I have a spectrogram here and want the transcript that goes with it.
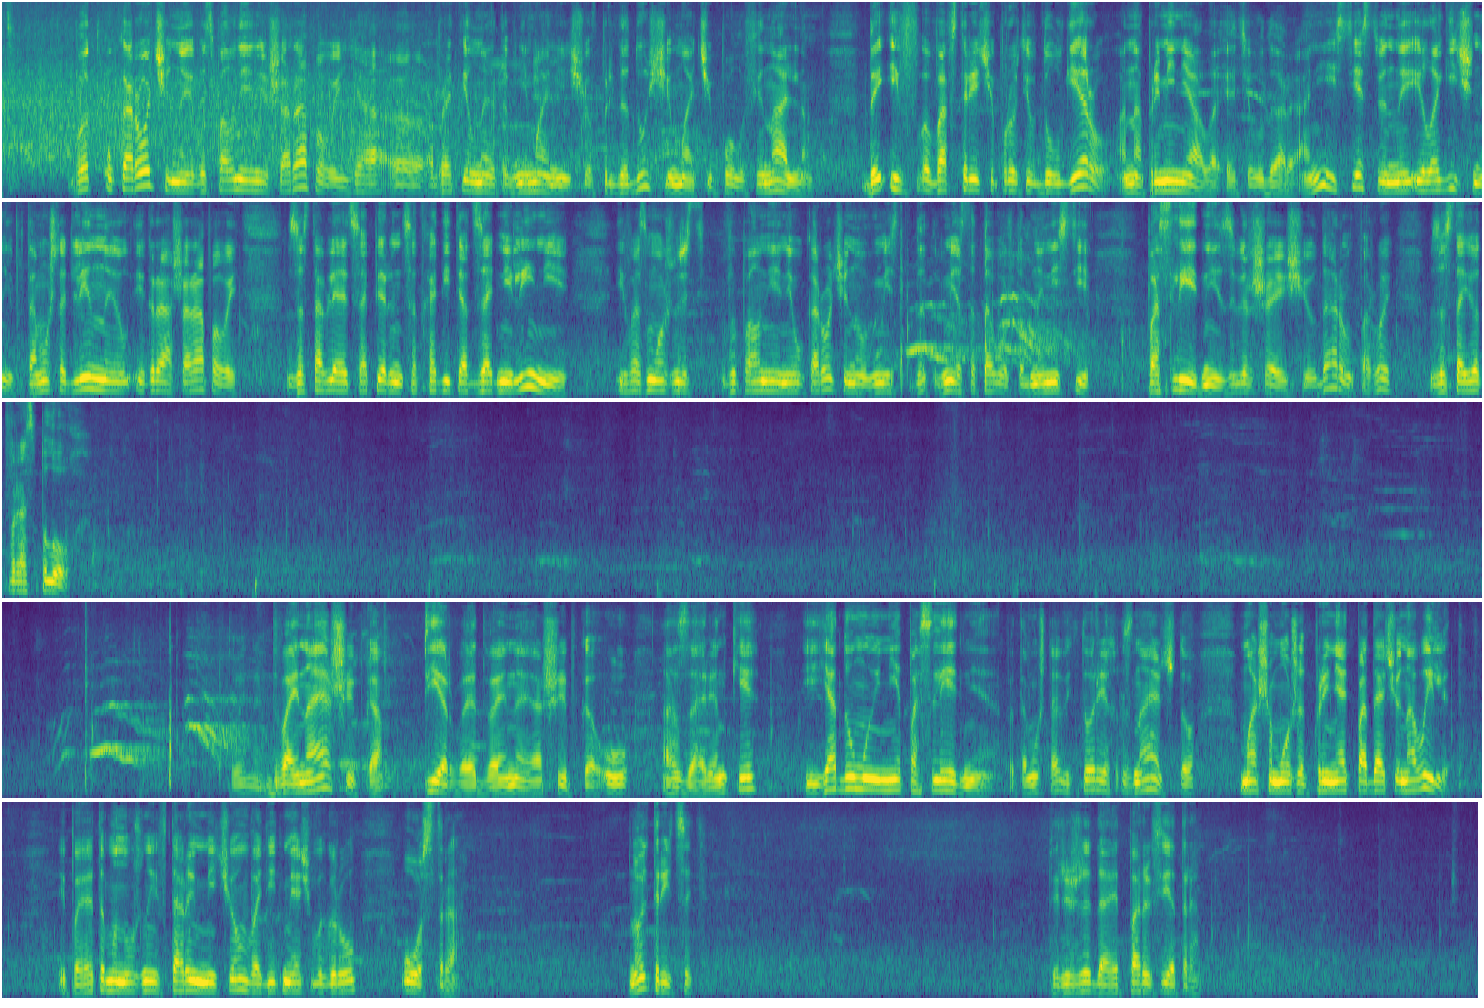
Вот укороченные в исполнении Шараповой, я э, обратил на это внимание еще в предыдущем матче полуфинальном – да и во встрече против Дулгеру она применяла эти удары. Они естественные и логичные, потому что длинная игра Шараповой заставляет соперниц отходить от задней линии, и возможность выполнения укороченного вместо, вместо того, чтобы нанести последний завершающий удар, он порой застает врасплох. Двойная. Ошибка. Первая двойная ошибка у Азаренки. И я думаю, не последняя, потому что Виктория знает, что Маша может принять подачу на вылет. И поэтому нужно и вторым мячом вводить мяч в игру остро. 0.30. Пережидает порыв ветра.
